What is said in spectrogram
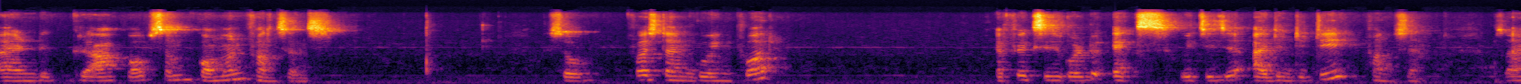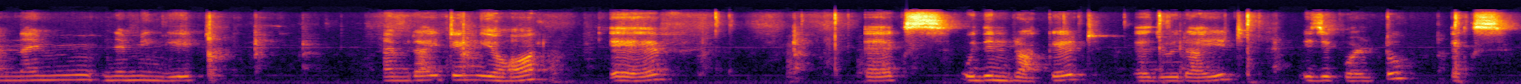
and graph of some common functions. So first I'm going for fx is equal to x, which is an identity function. So I'm naming it, I'm writing your f x within bracket as we write is equal to x.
